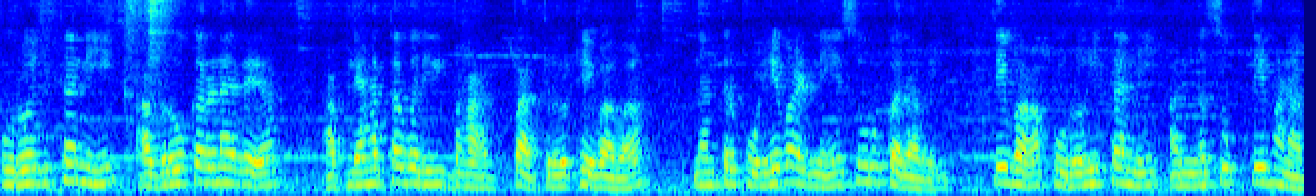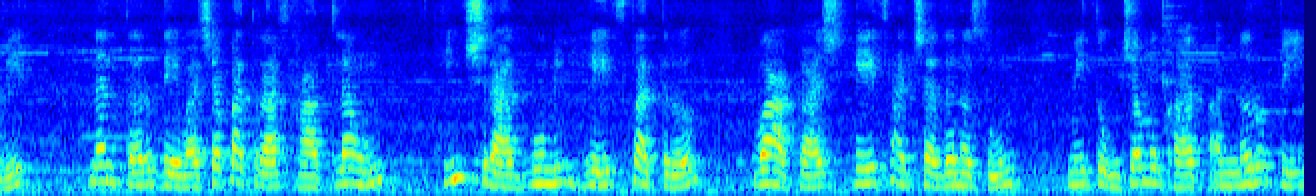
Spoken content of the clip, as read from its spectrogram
पुरोहितांनी आग्रह करणाऱ्या आपल्या हातावरील भात पात्र ठेवावा. नंतर पुढे वाढणे सुरू करावे. तेव्हा पुरोहितांनी अन्नसुक्ते म्हणावीत. नंतर देवाच्या पात्रास हात लावून ही श्राद्धभूमी हेच पात्र व आकाश हेच आच्छादन असून मी तुमच्या मुखात अन्नरूपी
